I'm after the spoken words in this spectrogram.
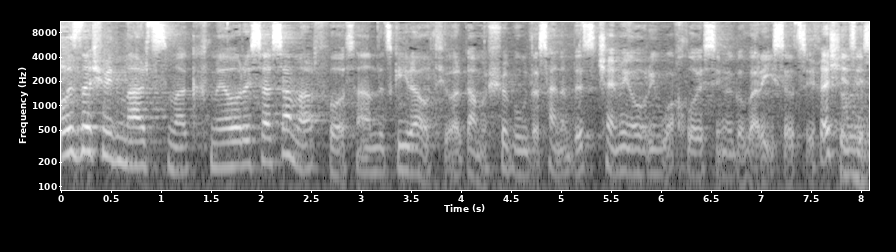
27 მარტს მაქვს მეორე სასამართლო, სანამდეც გირაოთი ვარ გამოშვებული და სანამდეც ჩემი ორი უახლოესი მეგობარი ისევ ციხეში ზის.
